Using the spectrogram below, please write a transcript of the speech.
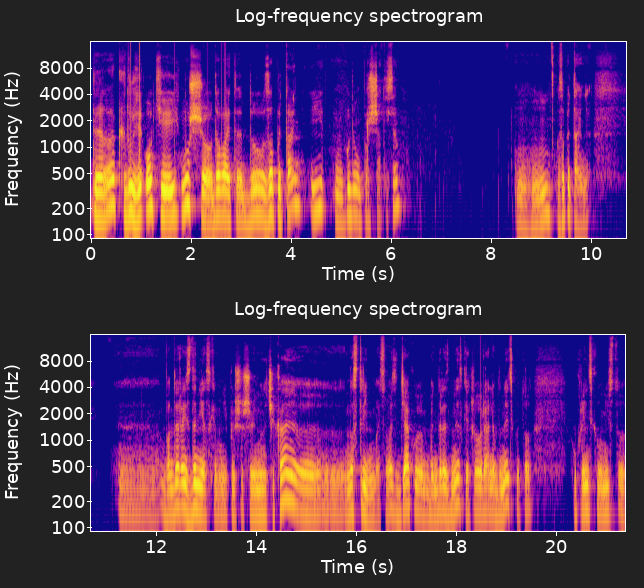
Так, друзі, окей. Ну що, давайте до запитань і будемо прощатися. Угу. Запитання. Е, Бандера із Донецька мені пише, що він мене чекає е, на стрім. Мається. Дякую, Бандера з Донецька. Якщо ви реально в Донецьку, то українському місту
